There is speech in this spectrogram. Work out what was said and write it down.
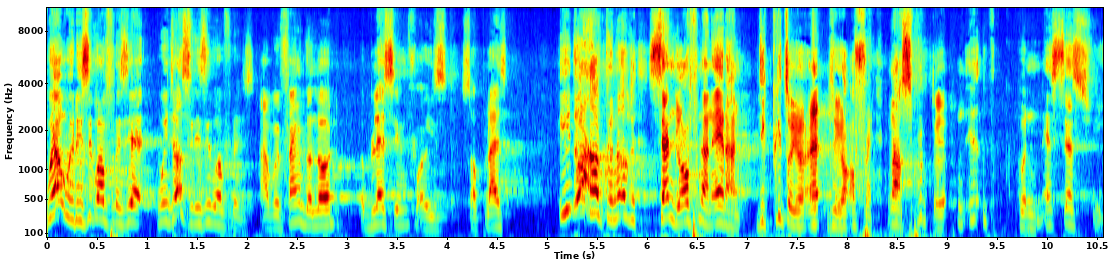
When we receive offerings here, we just receive offerings. And we thank the Lord, bless Him for His supplies. You don't have to send your offering and errand, decree to your, eh, to your offering. Now speak to your, necessary.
